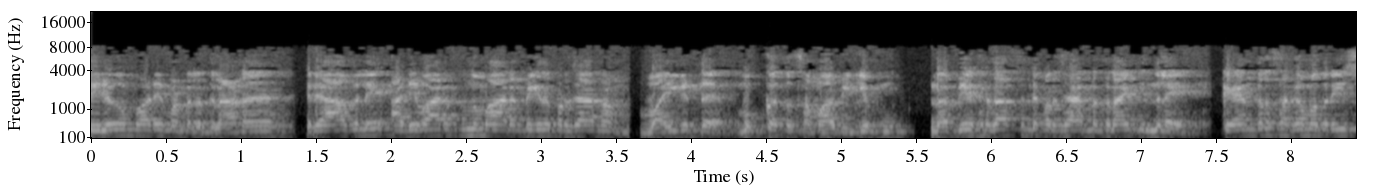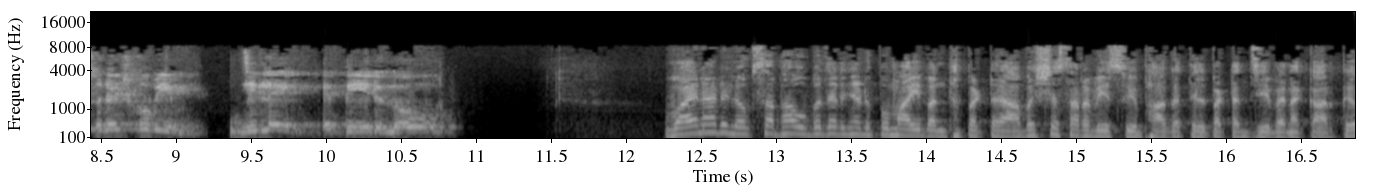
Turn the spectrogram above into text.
തിരുവമ്പാടി മണ്ഡലത്തിലാണ്. രാവിലെ അടിവാരത്തു നിന്നും ആരംഭിക്കുന്ന പ്രചാരണം വൈകിട്ട് മുക്കത്ത് സമാപിക്കും. നവ്യ ഹരിദാസിന്റെ പ്രചാരണത്തിനായി ഇന്നലെ കേന്ദ്ര സഹമന്ത്രി സുരേഷ് ഗോപിയും ജില്ലയിൽ എത്തിയിരുന്നു. വയനാട് ലോക്സഭാ ഉപതെരഞ്ഞെടുപ്പുമായി ബന്ധപ്പെട്ട് അവശ്യ സർവീസ് വിഭാഗത്തിൽപ്പെട്ട ജീവനക്കാർക്ക്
